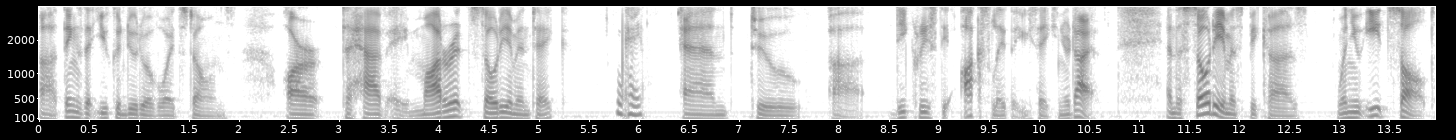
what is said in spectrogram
uh, things that you can do to avoid stones are to have a moderate sodium intake Okay. and to uh, decrease the oxalate that you take in your diet. And the sodium is because when you eat salt,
